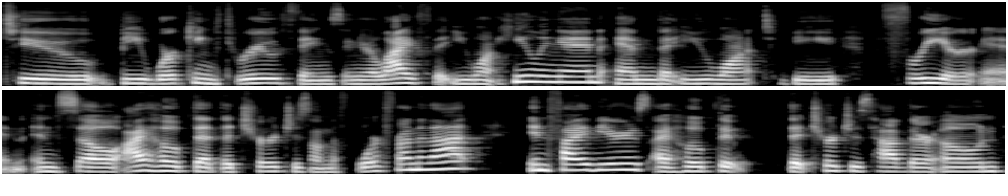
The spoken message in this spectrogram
to be working through things in your life that you want healing in and that you want to be freer in. And so I hope that the church is on the forefront of that in 5 years. I hope that that churches have their own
